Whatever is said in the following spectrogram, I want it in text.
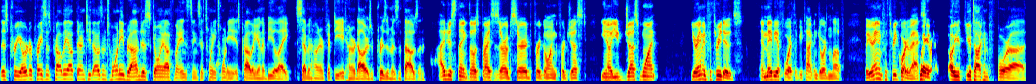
There's pre-order prices probably out there in 2020, but I'm just going off my instincts that 2020 is probably going to be like 750, 800 dollars. A Prizm is a thousand. I just think those prices are absurd for going for just you know you just want you're aiming for three dudes and maybe a fourth if you're talking Jordan Love, but you're aiming for three quarterbacks. Wait, oh, you're, you're talking for uh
